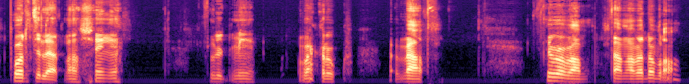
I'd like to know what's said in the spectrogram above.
портили отношения с людьми вокруг нас. Всего вам самого доброго.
